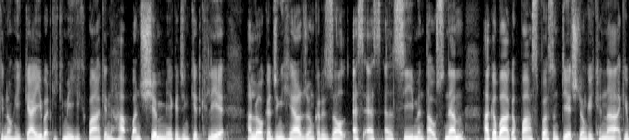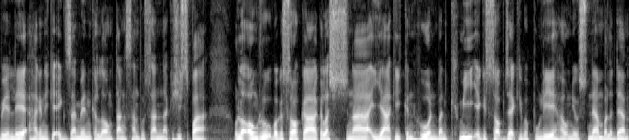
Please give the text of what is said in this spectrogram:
kinong hikai bat ki kimi ki pa kin hap ban shim me ka jingkit khlie halo ka jing hiar jong ka result SSLC men tau snam ha ka ba ka pass percentage jong ki khana ki bele ha ka ni ki examine ka long tang san pusan na ki spa ula ong ru ba ka soka ka la ya ki kan hun ban khmi e ki subject ki ba puli ha new snam baladam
